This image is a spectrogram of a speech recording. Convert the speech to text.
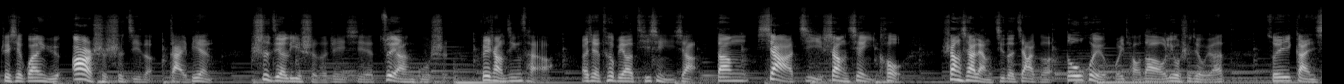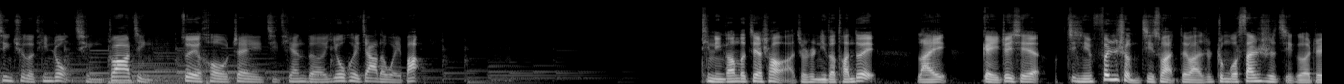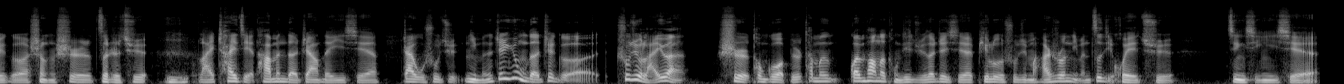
这些关于二十世纪的改变世界历史的这些罪案故事，非常精彩啊！而且特别要提醒一下，当夏季上线以后，上下两季的价格都会回调到六十九元，所以感兴趣的听众请抓紧最后这几天的优惠价的尾巴。听您刚的介绍啊，就是你的团队来给这些进行分省计算，对吧？就中国三十几个这个省市自治区，嗯，来拆解他们的这样的一些债务数据。你们这用的这个数据来源是通过，比如他们官方的统计局的这些披露的数据吗？还是说你们自己会去进行一些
